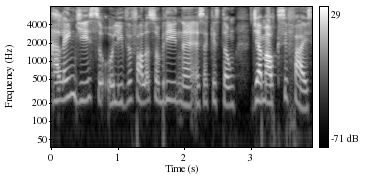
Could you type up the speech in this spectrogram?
Além disso, o livro fala sobre né, essa questão de amar o que se faz.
